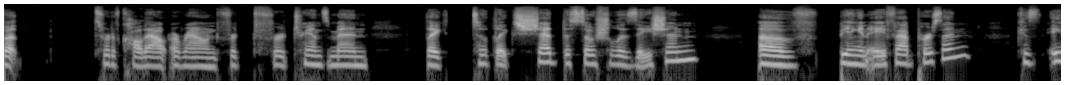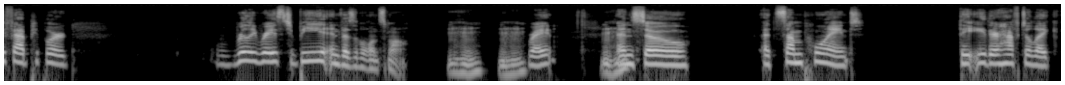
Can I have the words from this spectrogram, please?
but sort of called out around for for trans men, like to like shed the socialization of being an AFAB person, because AFAB people are really raised to be invisible and small, mm-hmm, mm-hmm. right? Mm-hmm. And so at some point they either have to like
